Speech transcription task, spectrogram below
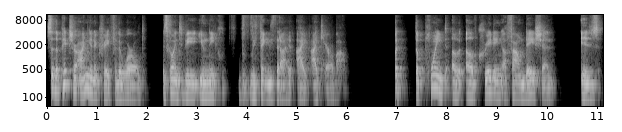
So the picture I'm going to create for the world is going to be uniquely things that I, I, I care about. But the point of, of creating a foundation is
